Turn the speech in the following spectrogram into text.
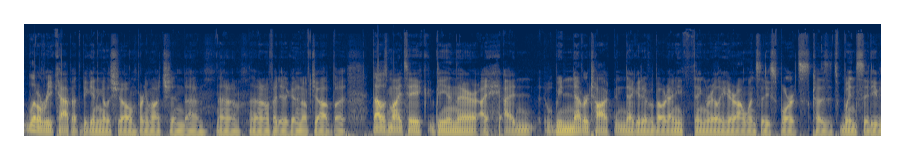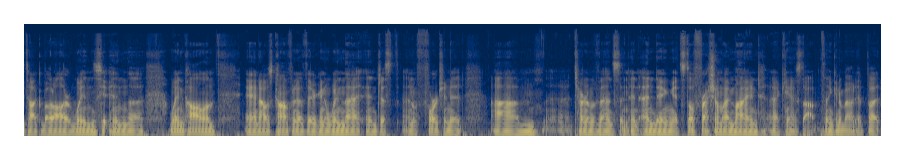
Little recap at the beginning of the show, pretty much, and uh, I don't know. I don't know if I did a good enough job, but that was my take. Being there, I, I, we never talk negative about anything really here on Win City Sports because it's Win City. We talk about all our wins in the win column, and I was confident that they're going to win that. And just an unfortunate um, uh, turn of events and, and ending. It's still fresh on my mind. I can't stop thinking about it, but.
